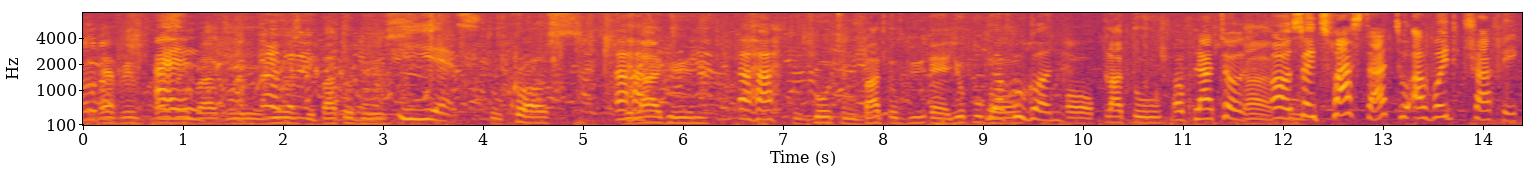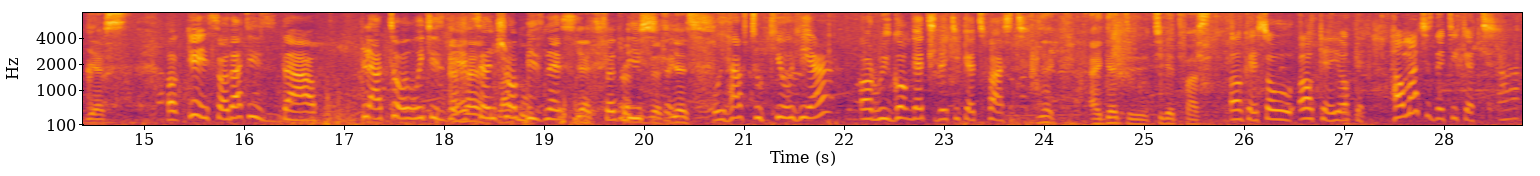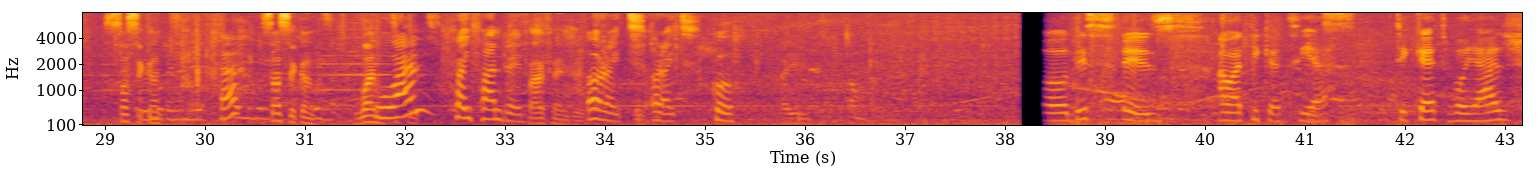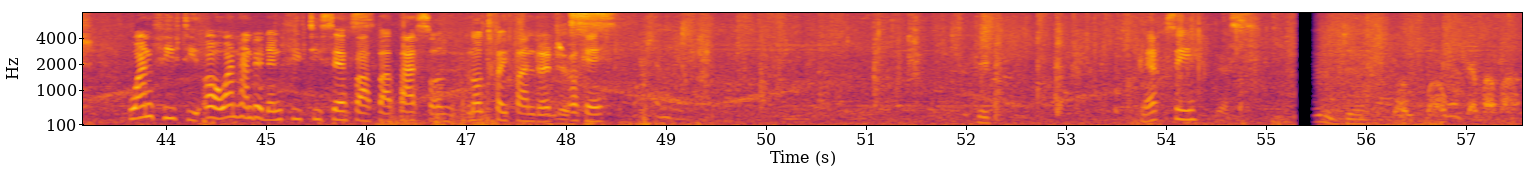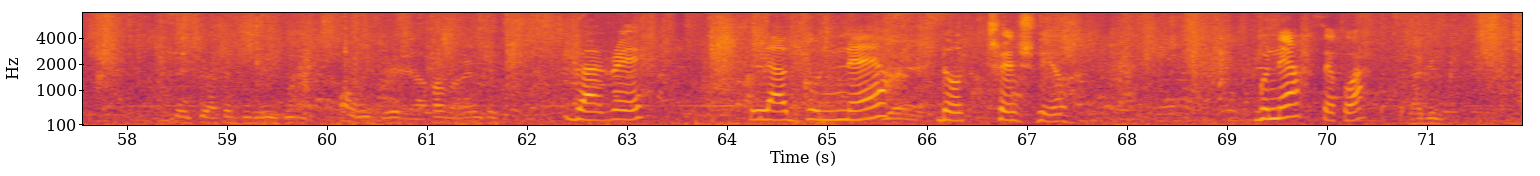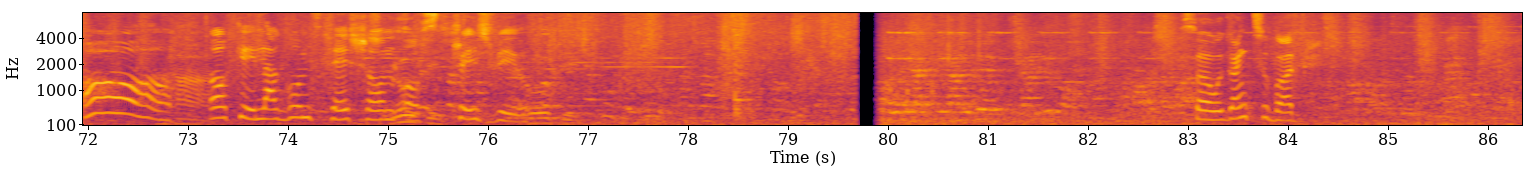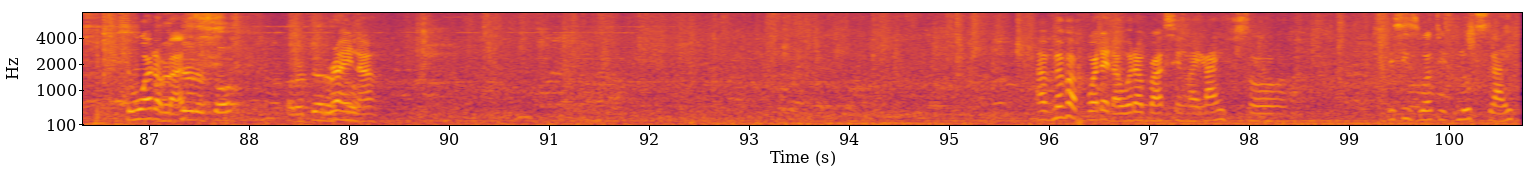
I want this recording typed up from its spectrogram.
Look at every, And- everybody use the bateau bus yes to cross the Uh-huh. lagoon uh-huh to go to bateau bus, uh, Yopougon, Yopougon. or Plateau. or plateau oh so it's faster to avoid traffic Yes. Okay so that is the plateau which is the Uh-huh, central Plateau. business Yes, central business, yes. we have to queue here or we go get the ticket fast Yeah, I get the ticket fast. okay so okay okay how much is the ticket 150. huh 150. One. one ticket. 500 500. all right all right cool so this is our ticket here ticket voyage 150 oh 150 CFA per person not 500 Yes. okay Okay. merci Yes. gare lagunaire de Treichville Gonner c'est quoi Oh, okay, Lagoon Station of Okay. Treichville. Okay. So we're going to board the water bus right now. I've never boarded a water bus in my life, so this is what it looks like.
